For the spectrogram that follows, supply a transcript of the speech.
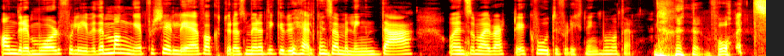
andre mål for livet. Det er mange forskjellige faktorer som gjør at ikke du helt kan sammenligne deg og en som har vært kvoteflyktning, på en måte. What?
